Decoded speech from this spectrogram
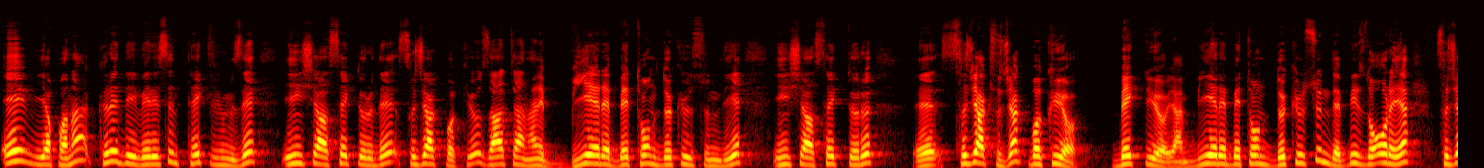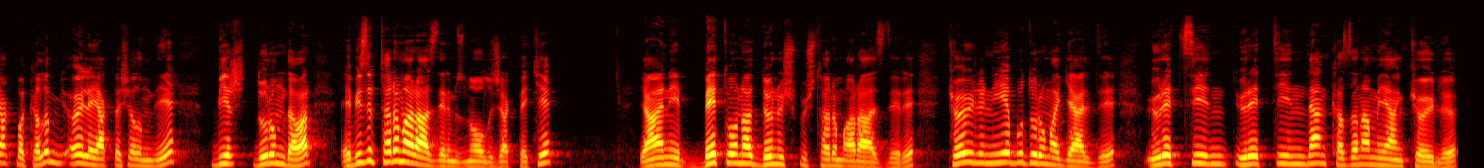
ev yapana kredi verilsin teklifimize inşaat sektörü de sıcak bakıyor. Zaten hani bir yere beton dökülsün diye inşaat sektörü e, sıcak sıcak bakıyor. Bekliyor yani bir yere beton dökülsün de biz de oraya sıcak bakalım öyle yaklaşalım diye bir durum da var. E bizim tarım arazilerimiz ne olacak peki? Yani betona dönüşmüş tarım arazileri. Köylü niye bu duruma geldi? Ürettiğin, ürettiğinden kazanamayan köylü.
